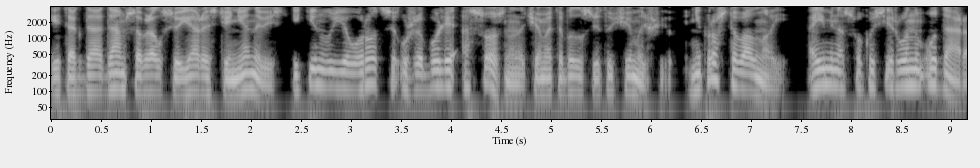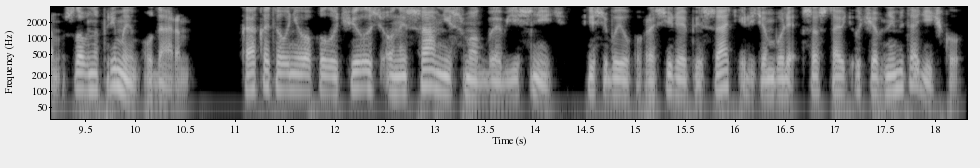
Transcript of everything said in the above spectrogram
И тогда Адам собрал всю ярость и ненависть и кинул ее уродцы уже более осознанно, чем это было с летучей мышью. Не просто волной, а именно сфокусированным ударом, словно прямым ударом. Как это у него получилось, он и сам не смог бы объяснить, если бы его попросили описать или тем более составить учебную методичку.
